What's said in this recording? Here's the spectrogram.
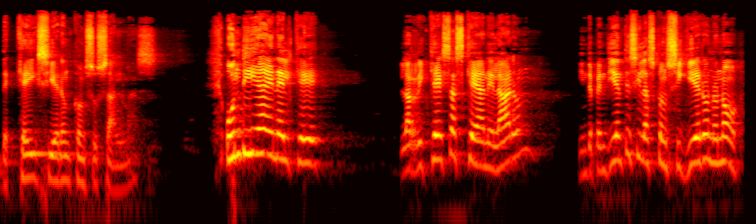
de qué hicieron con sus almas. Un día en el que las riquezas que anhelaron independientes si las consiguieron o no,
